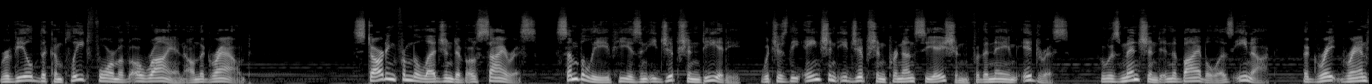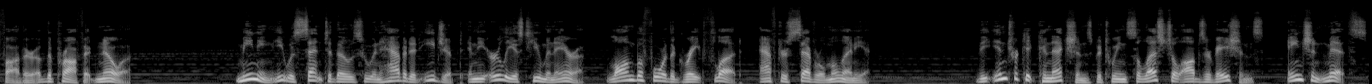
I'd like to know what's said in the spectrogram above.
revealed the complete form of Orion on the ground. Starting from the legend of Osiris, some believe he is an Egyptian deity, which is the ancient Egyptian pronunciation for the name Idris, who is mentioned in the Bible as Enoch, the great-grandfather of the prophet Noah. Meaning he was sent to those who inhabited Egypt in the earliest human era, long before the Great Flood, after several millennia. The intricate connections between celestial observations, ancient myths,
